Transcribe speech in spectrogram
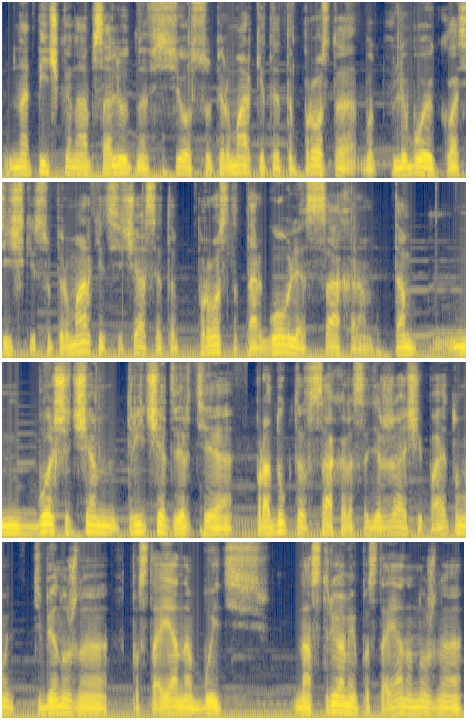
напичкано абсолютно все. Супермаркет это просто, вот в любой классический супермаркет сейчас это просто торговля с сахаром. Там больше, чем три четверти продуктов сахаросодержащие. Поэтому тебе нужно постоянно быть на стреме постоянно нужно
